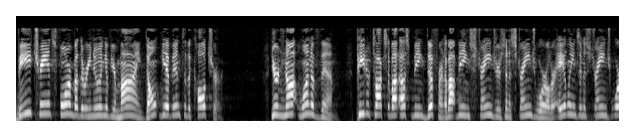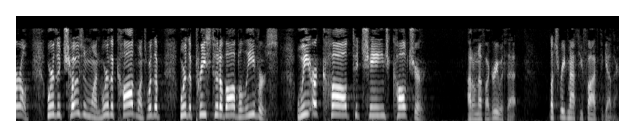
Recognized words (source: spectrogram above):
Be transformed by the renewing of your mind. Don't give in to the culture. You're not one of them. Peter talks about us being different, about being strangers in a strange world or aliens in a strange world. We're the chosen one. We're the called ones. We're the, we're the priesthood of all believers. We are called to change culture. I don't know if I agree with that. Let's read Matthew 5 together,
